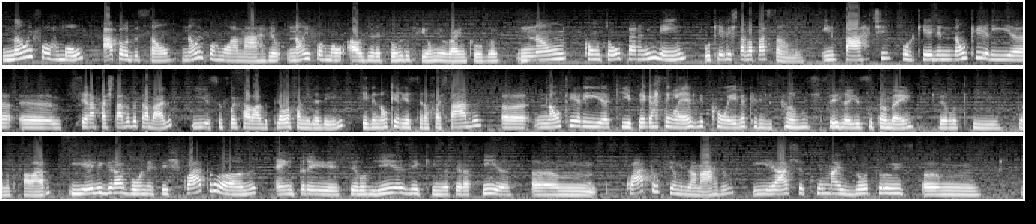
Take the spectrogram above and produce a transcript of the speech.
não informou a produção, não informou a Marvel, não informou ao diretor do filme, Ryan Coogler, não contou para ninguém o que ele estava passando. Em parte porque ele não queria uh, ser afastado do trabalho, e isso foi falado pela família dele. Ele não queria ser afastado, uh, não queria que pegassem leve com ele, acreditamos seja isso também, pelo que, pelo que falaram. E ele gravou nesses quatro anos, entre cirurgias e quimioterapia, um, quatro filmes da Marvel e acho que mais outros. Um,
